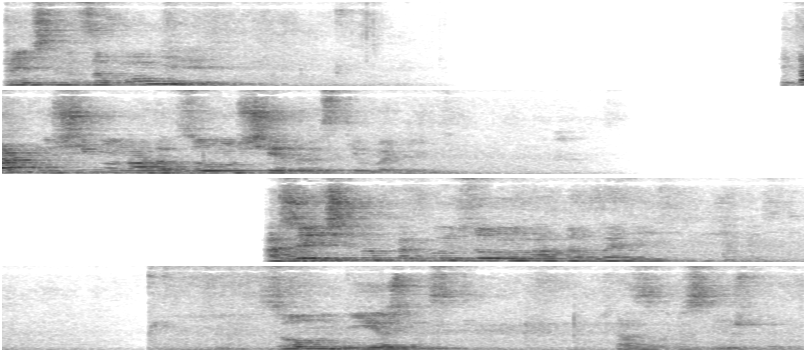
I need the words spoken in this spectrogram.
Женщины запомнили? Итак, мужчину надо в зону щедрости вводить. А женщину в какую зону надо вводить? В зону нежности. Сейчас объясню, что это.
